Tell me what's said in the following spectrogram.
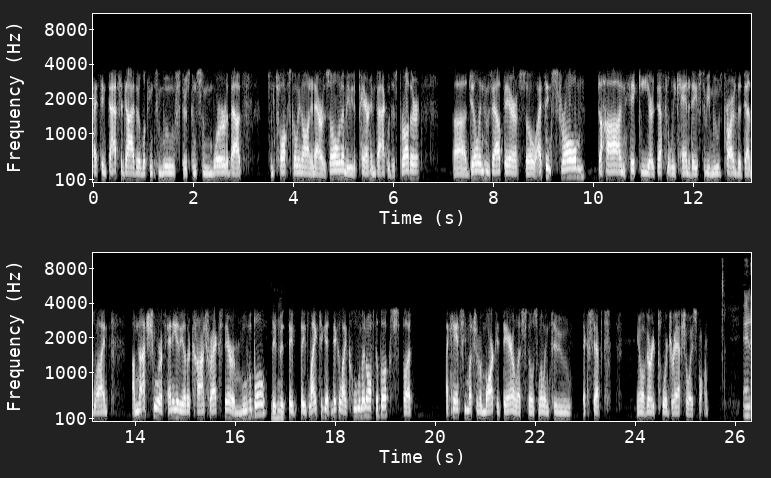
I think that's a guy they're looking to move. There's been some word about some talks going on in Arizona, maybe to pair him back with his brother, uh, Dylan, who's out there. So I think Strome, Dahan, Hickey are definitely candidates to be moved prior to the deadline. I'm not sure if any of the other contracts there are movable. They've, they, they'd like to get Nikolai Kulemin off the books, but I can't see much of a market there unless Snow's willing to accept, you know, a very poor draft choice for him. And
